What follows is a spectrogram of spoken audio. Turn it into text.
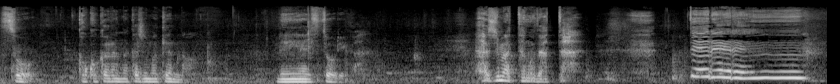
そうここから中島健の恋愛ストーリーが始まったのだった。てれれー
